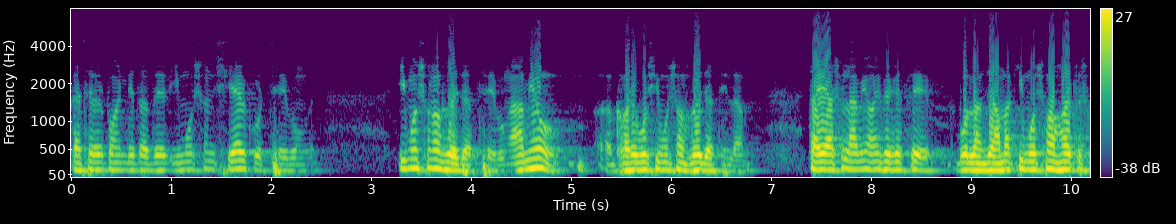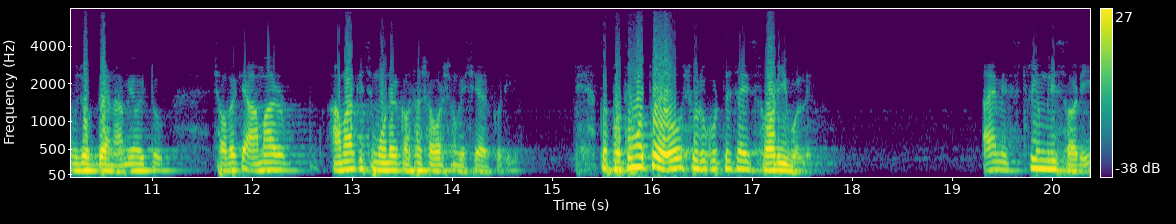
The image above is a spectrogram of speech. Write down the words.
ব্যাচেলার পয়েন্টে তাদের ইমোশন শেয়ার করছে এবং ইমোশনাল হয়ে যাচ্ছে এবং আমিও ঘরে বসে ইমোশনাল হয়ে যাচ্ছিলাম। তাই আসলে আমি অনেকের কাছে বললাম যে, আমাকে ইমোশনাল হওয়ার একটা সুযোগ দেন, আমিও একটু সবাইকে আমার আমার কিছু মনের কথা সবার সঙ্গে শেয়ার করি। তো প্রথমত শুরু করতে চাই সরি বলে। আই এম এক্সট্রিমলি সরি,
